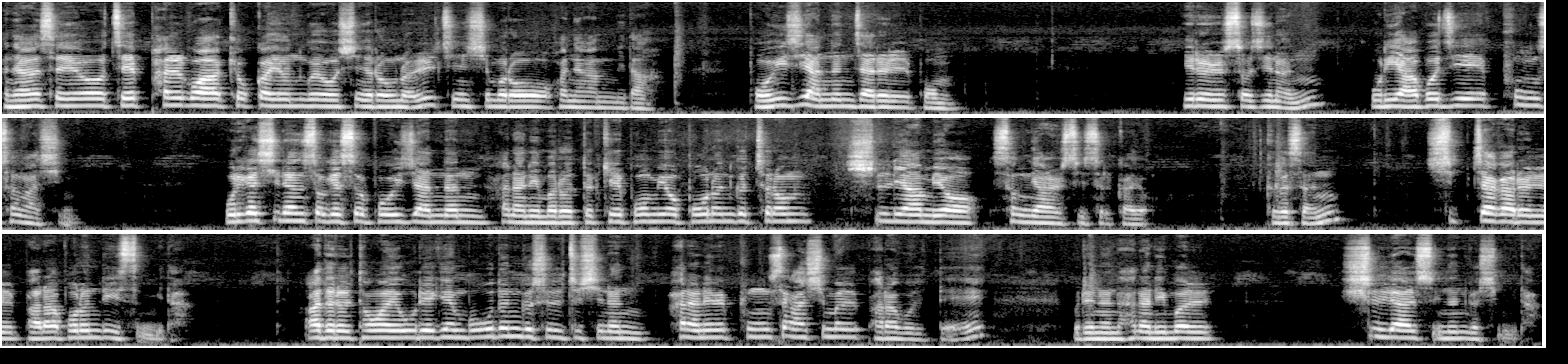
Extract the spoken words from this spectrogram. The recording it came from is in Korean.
안녕하세요. 제8과 교과 연구에 오신 여러분을 진심으로 환영합니다. 보이지 않는 자를 봄. 이를 써지는 우리 아버지의 풍성하심. 우리가 시련 속에서 보이지 않는 하나님을 어떻게 보며 보는 것처럼 신뢰하며 승리할 수 있을까요? 그것은 십자가를 바라보는 데 있습니다. 아들을 통하여 우리에게 모든 것을 주시는 하나님의 풍성하심을 바라볼 때 우리는 하나님을 신뢰할 수 있는 것입니다.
